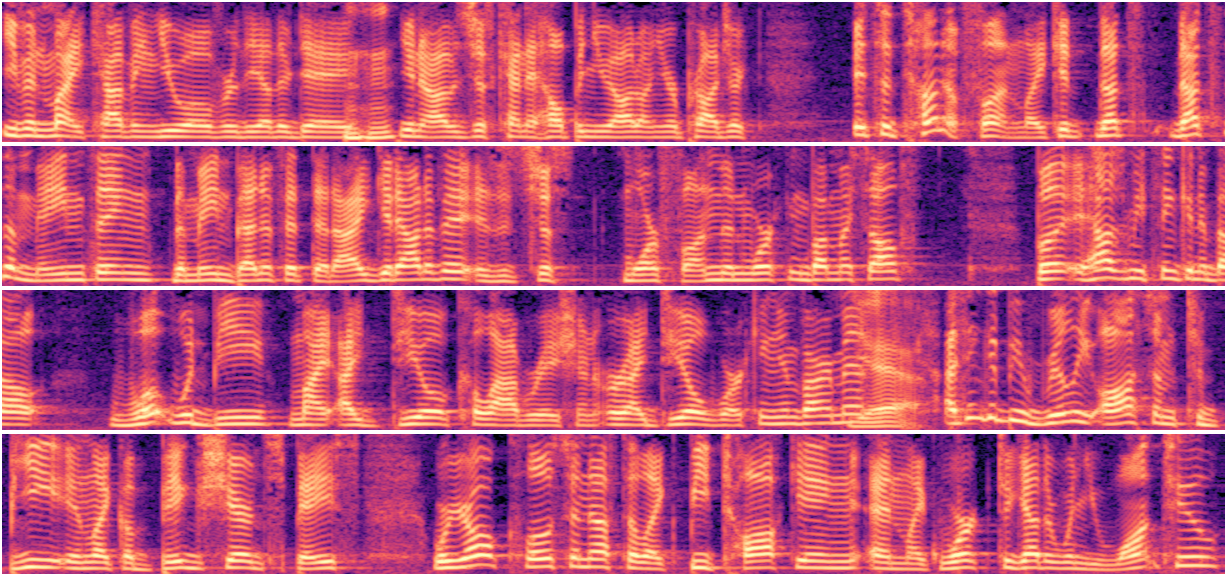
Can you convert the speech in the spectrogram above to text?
even Mike having you over the other day. Mm-hmm. You know, I was just kind of helping you out on your project. It's a ton of fun. Like it, that's that's the main thing. The main benefit that I get out of it is it's just more fun than working by myself. But it has me thinking about what would be my ideal collaboration or ideal working environment. Yeah. I think it'd be really awesome to be in like a big shared space where you're all close enough to like be talking and like work together when you want to,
